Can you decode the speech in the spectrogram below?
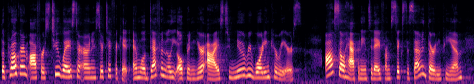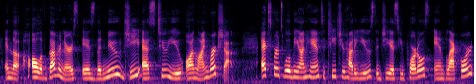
The program offers two ways to earn a certificate and will definitely open your eyes to new rewarding careers. Also happening today from 6 to 7.30 p.m. in the Hall of Governors is the new GS2U online workshop. Experts will be on hand to teach you how to use the GSU portals and Blackboard,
